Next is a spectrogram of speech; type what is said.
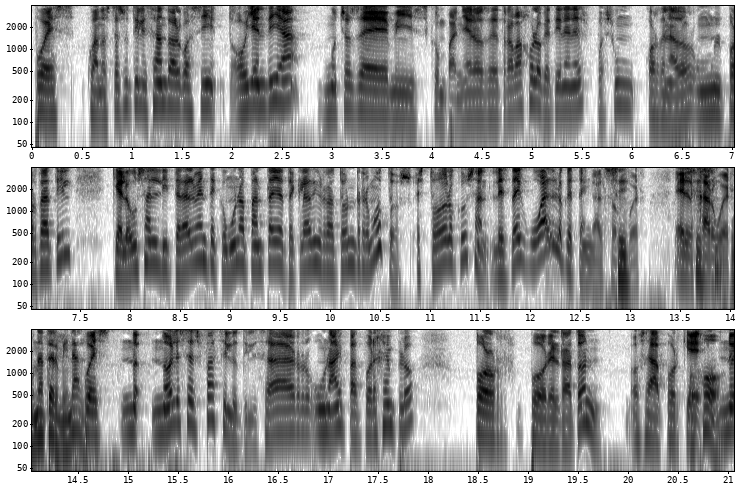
Pues cuando estás utilizando algo así, hoy en día muchos de mis compañeros de trabajo lo que tienen es pues un ordenador, un portátil que lo usan literalmente como una pantalla, teclado y ratón remotos. Es todo lo que usan. Les da igual lo que tenga el software, el hardware. una terminal. Pues no, no les es fácil utilizar un iPad, por ejemplo, por, por el ratón. O sea, porque no,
